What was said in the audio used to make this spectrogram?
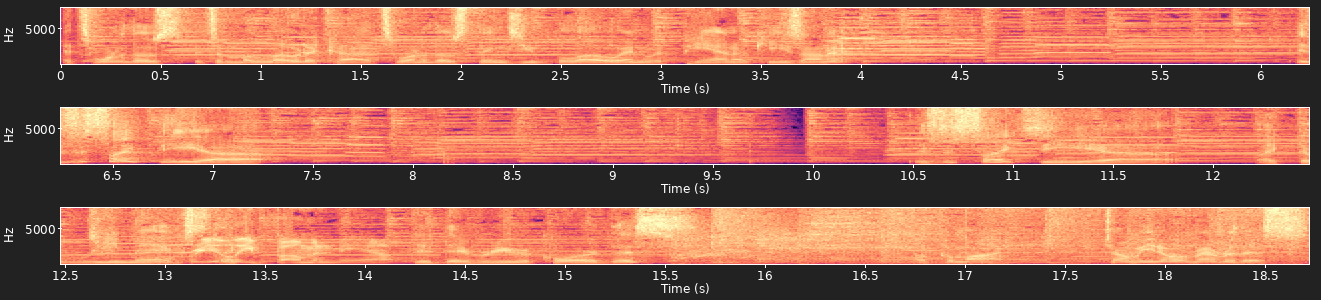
It's one of those. It's a melodica. It's one of those things you blow in with piano keys on it. Is this like the? uh Is this like the? uh Like the remix? Really Like, bumming me out. did they re-record this? Oh come on! Tell me you don't remember this.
